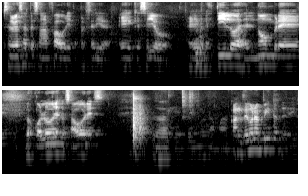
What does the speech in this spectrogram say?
cerveza artesanal favorita, preferida? Eh, ¿Qué sé yo? eh, el estilo, desde el nombre, los colores, los sabores. Cuando tengo una pinta te digo.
